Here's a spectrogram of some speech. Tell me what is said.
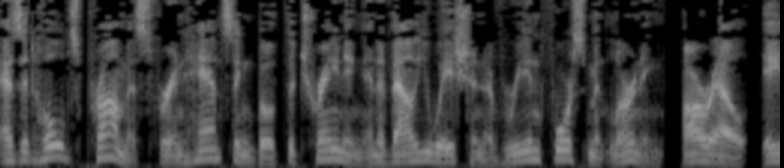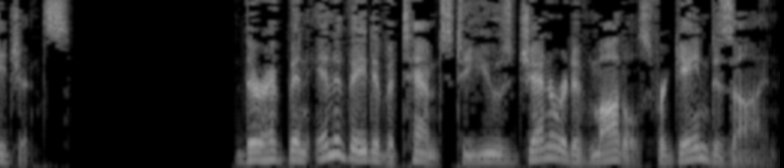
as it holds promise for enhancing both the training and evaluation of reinforcement learning RL agents. There have been innovative attempts to use generative models for game design,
